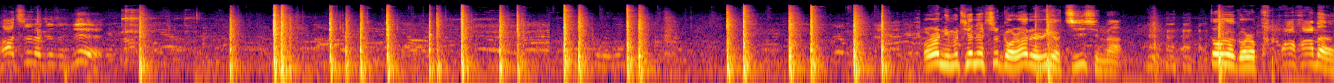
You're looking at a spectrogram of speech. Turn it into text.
他吃的就是叶，我说你们天天吃狗肉的人有激情呢，剁个狗肉啪啪啪的，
